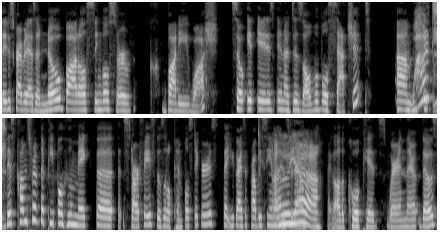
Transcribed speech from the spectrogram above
they describe it as a no bottle single serve body wash so it is in a dissolvable sachet um What? it- this comes from the people who make the starface those little pimple stickers that you guys have probably seen on Oh instagram yeah. like all the cool kids wearing their, those.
